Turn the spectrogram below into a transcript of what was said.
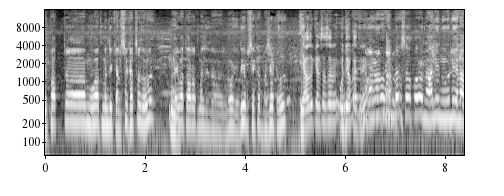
ಇಪ್ಪತ್ತು ಮೂವತ್ತು ಮಂದಿ ಕೆಲ್ಸಕ್ಕೆ ಹಚ್ಚೋದು ಐವತ್ತು ಅರವತ್ತು ಮಂದಿ ಲೋ ಇದೇ ಸಿಕ್ಕದ ಬಜೆಟ್ ಯಾವ್ದು ಕೆಲಸ ಸರ್ ಉದ್ಯೋಗ ಖಾತ್ರಿ ಅಂದ್ರೆ ಸ್ವಲ್ಪ ನಾಲಿ ನೂಲಿ ಇಲ್ಲ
